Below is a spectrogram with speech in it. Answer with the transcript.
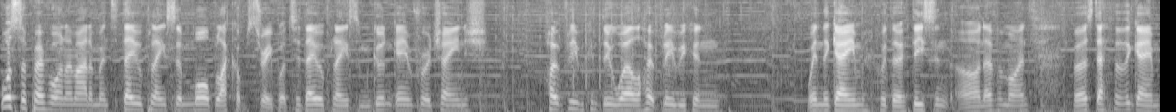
What's up everyone, I'm Adam and today we're playing some more Black Ops 3 but today we're playing some gun game for a change. Hopefully we can do well, hopefully we can win the game with a decent, oh never mind, first death of the game.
